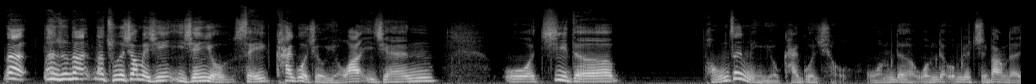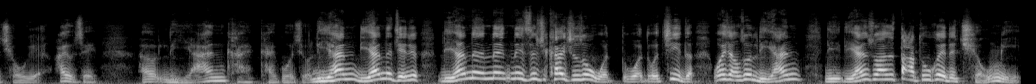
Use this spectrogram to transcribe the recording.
那那说那那除了肖美琴，以前有谁开过球？有啊，以前我记得。彭政闵有开过球，我们的我们的我们的职棒的球员还有谁？还有李安开开过球。李安李安的简直，李安那那那次去开球的时候，我我我记得，我还想说李安李李安说他是大都会的球迷，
